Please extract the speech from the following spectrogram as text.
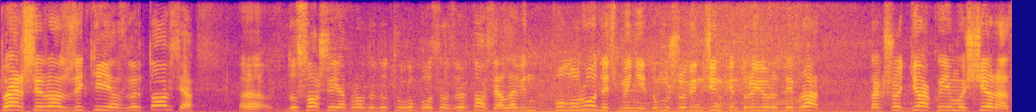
Перший раз в житті я звертався. е, До Саші я, правда, до твого боса звертався, але він полуродич мені, тому що він жінкин троюродний брат. Так що дякуємо ще раз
